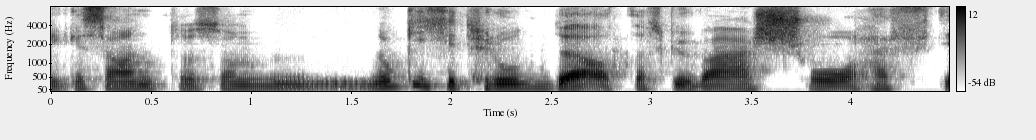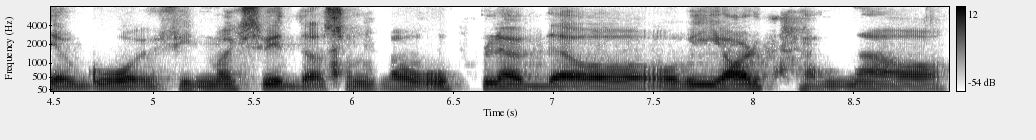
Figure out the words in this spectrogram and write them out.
ikke sant? og som nok ikke trodde at det skulle være så heftig å gå over Finnmarksvidda som hun opplevde. Og, og, vi hjalp henne, og,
